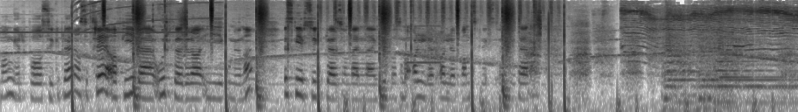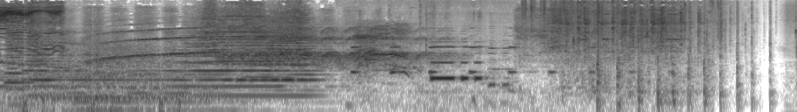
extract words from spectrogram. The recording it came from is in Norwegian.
Mangel på sykepleiere. altså Tre av fire ordførere i kommunen beskriver sykepleiere som den gruppa som er aller, aller vanskeligst å rekruttere.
